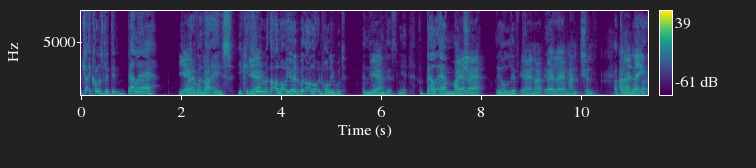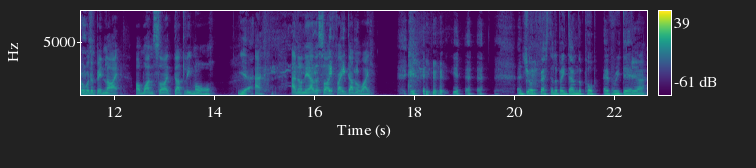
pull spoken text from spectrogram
Jackie Collins lived in Bel Air, Yeah, wherever probably. that is. You, can, you Yeah. hear about that a lot. You heard about that a lot in Hollywood in the Yeah. olden days. didn't you? Bel Air Mansion. Air. They all lived Yeah, in. in a Bel Air mansion. And her neighbour would have been like, on one side, Dudley Moore, Yeah. and, and on the other side, Faye Dunaway. yeah. And George Best will have been down the pub every day. Yeah.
